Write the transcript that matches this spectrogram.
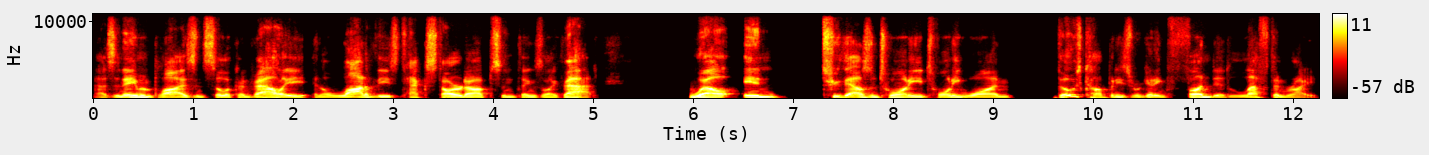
as the name implies, in Silicon Valley and a lot of these tech startups and things like that. Well, in 2020, 21, those companies were getting funded left and right.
